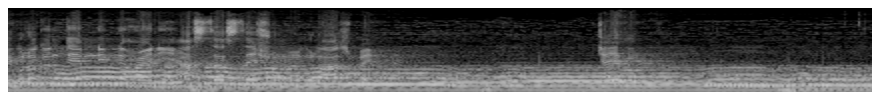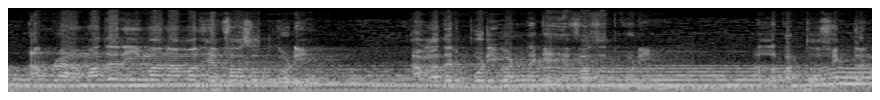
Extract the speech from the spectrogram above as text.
এগুলো কিন্তু এমনি এমনি হয়নি, আস্তে আস্তে এই সময়গুলো আসবে। যাই হোক, আমরা আমাদের ইমান আমার হেফাজত করি, আমাদের পরিবারটাকে হেফাজত করি। আল্লাহ পাক তৌফিক দান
